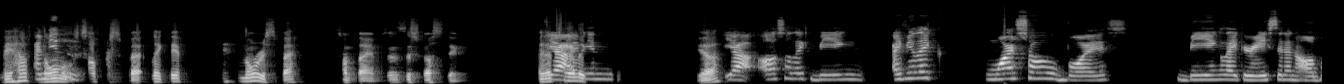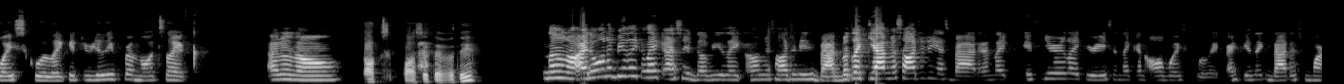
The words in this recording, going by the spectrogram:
they have I no mean- self respect. Like they have, they have no respect sometimes. And it's disgusting. And that's yeah. why I like mean, yeah. yeah. Also, like being, I feel like more so boys being like raised in an all boys school, like it really promotes like, I don't know. Toxic positivity. No, no, I don't want to be like like SRW, like oh misogyny is bad, but like yeah, misogyny is bad, and like if you're like raised in like an all boys school, like I feel like that is more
